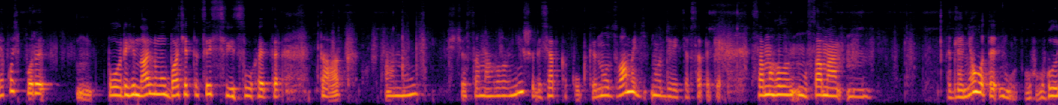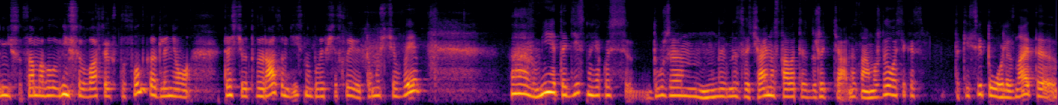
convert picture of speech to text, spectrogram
якось по, по оригінальному бачите цей світ, слухайте. Так, а ну, що саме головніше? Десятка кубків. Ну, от з вами, ну, дивіться, все-таки, саме головне, ну, саме для нього, те, ну, головніше, саме головніше в ваших стосунках для нього те, що от ви разом дійсно були б щасливі, тому що ви вмієте дійсно якось дуже незвичайно ставитись до життя. Не знаю, можливо, у вас якийсь такий світогляд, знаєте,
